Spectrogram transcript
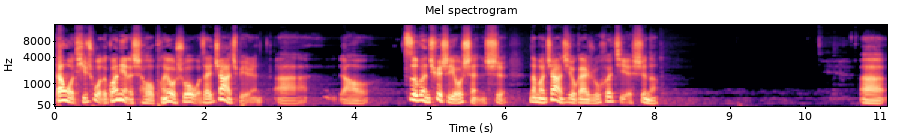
当我提出我的观点的时候，朋友说我在 judge 别人啊，然后自问确实有审视，那么 judge 又该如何解释呢？呃，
